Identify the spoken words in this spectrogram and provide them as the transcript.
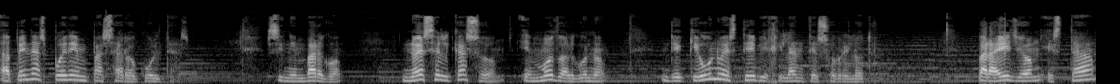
apenas pueden pasar ocultas. Sin embargo, no es el caso, en modo alguno, de que uno esté vigilante sobre el otro. Para ello está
